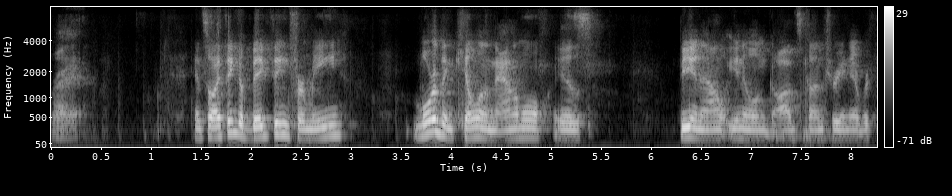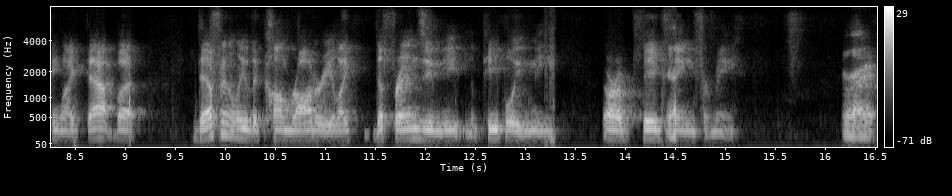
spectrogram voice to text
Right. And so I think a big thing for me, more than killing an animal, is being out, you know, in God's country and everything like that. But definitely the camaraderie, like the friends you meet and the people you meet, are a big Yeah. thing for me. Right.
